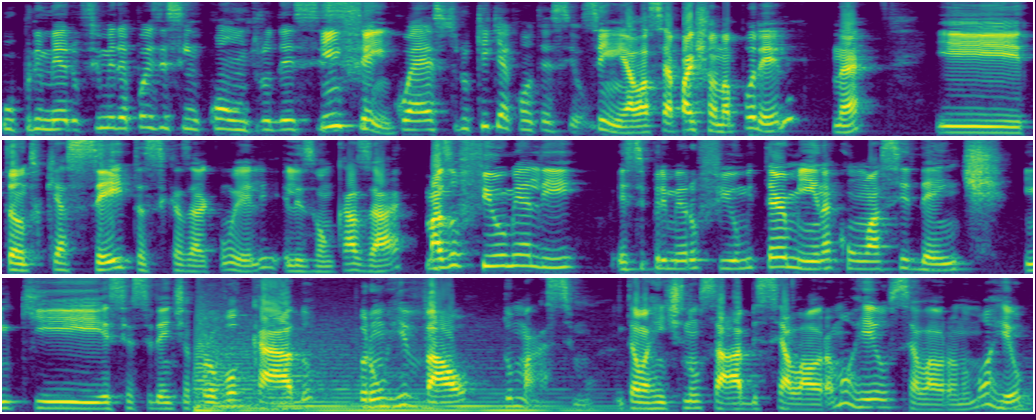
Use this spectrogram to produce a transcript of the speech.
o primeiro filme, depois desse encontro, desse Enfim. sequestro, o que que aconteceu? Sim, ela se apaixona por ele, né? E tanto que aceita se casar com ele, eles vão casar. Mas o filme ali, esse primeiro filme, termina com um acidente em que esse acidente é provocado por um rival do Máximo. Então a gente não sabe se a Laura morreu, se a Laura não morreu.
